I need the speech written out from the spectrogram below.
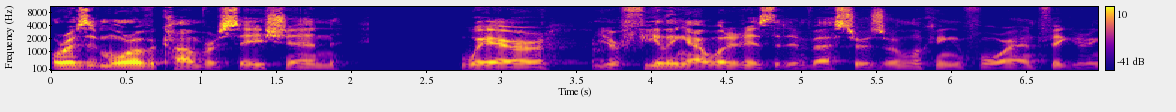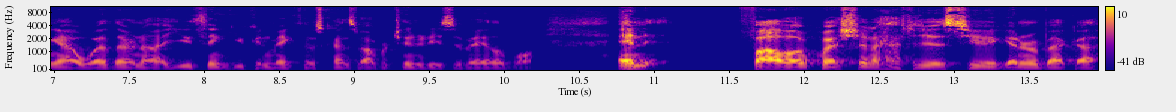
Or is it more of a conversation where you're feeling out what it is that investors are looking for and figuring out whether or not you think you can make those kinds of opportunities available? And follow up question I have to do this to you again, Rebekah.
